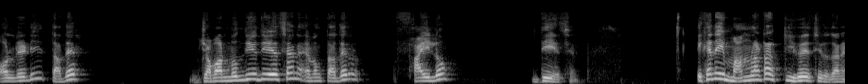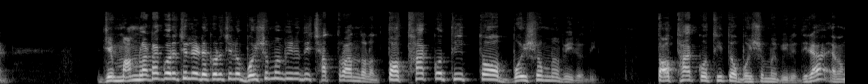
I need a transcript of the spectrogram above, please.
অলরেডি তাদের জবানবন্দিও দিয়েছেন এবং তাদের ফাইলও দিয়েছেন। এখানে এই মামলাটার কি হয়েছিল জানেন? যে মামলাটা করেছিল, এটা করেছিল বৈষম্য বিরোধী ছাত্র আন্দোলন, তথাকথিত বৈষম্য বিরোধী তথাকথিত বৈষম্য বিরোধীরা এবং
